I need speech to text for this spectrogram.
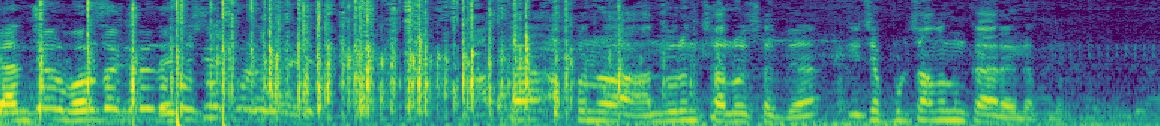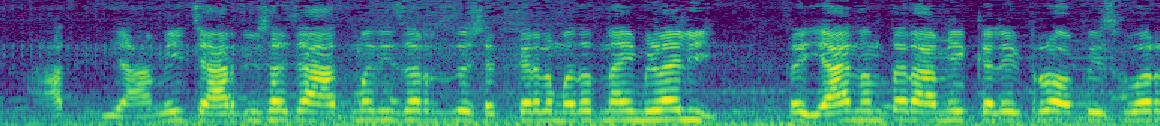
यांच्यावर भरोसा करायचा प्रश्नच पडत नाही. आता आपण आंदोलन चालू आहे सध्या. याच्या पुढचं आंदोलन काय राहील आपलं? आत- आम्ही चार दिवसाच्या आतमध्ये जर शेतकऱ्याला मदत नाही मिळाली तर यानंतर आम्ही कलेक्टर ऑफिसवर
